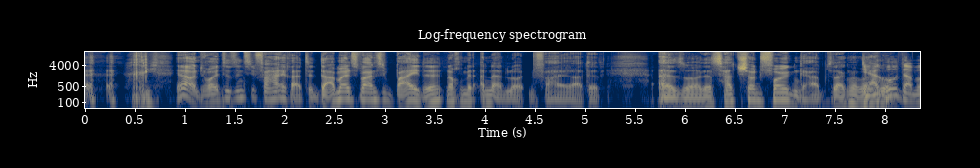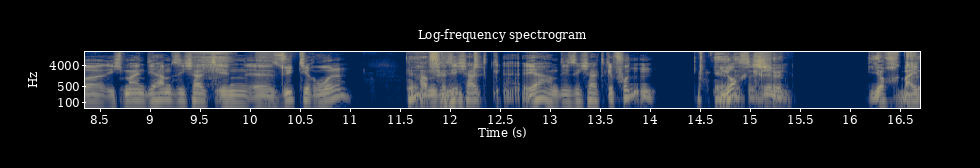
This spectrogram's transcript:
ja, und heute sind sie verheiratet. Damals waren sie beide noch mit anderen Leuten verheiratet. Also, das hat schon Folgen gehabt, sagen wir mal. Ja, so. gut, aber ich meine, die haben sich halt in äh, Südtirol, ja, haben die sich halt, ja, haben die sich halt gefunden. Ja, Jochgrimm. Jochgrimm. Bei,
